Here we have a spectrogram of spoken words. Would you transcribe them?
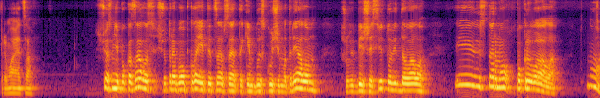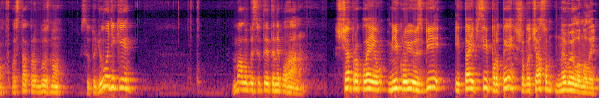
Тримається. Щось мені показалось, що треба обклеїти це все таким блискучим матеріалом, щоб більше світло віддавало. І з термопокривала. Ну, ось так приблизно світодіодики. Мало би світити непогано. Ще проклеїв мікро-USB і Type-C порти, щоб часом не виломали.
